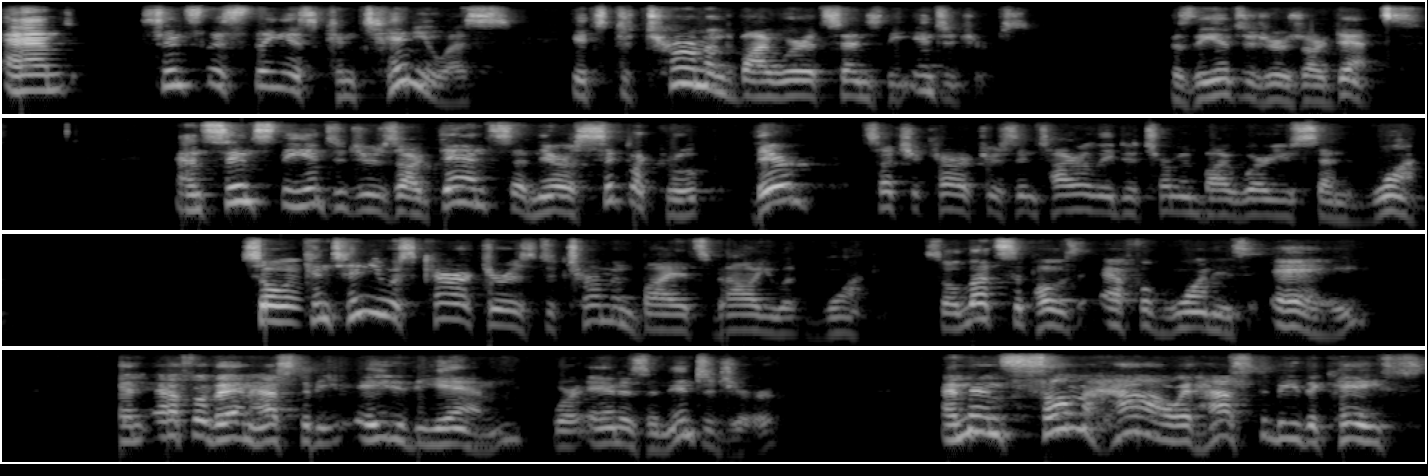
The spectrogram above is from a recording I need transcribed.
And since this thing is continuous, it's determined by where it sends the integers, because the integers are dense. And since the integers are dense and they're a cyclic group, they're such a character is entirely determined by where you send one. So a continuous character is determined by its value at one. So let's suppose f of one is a, and f of n has to be a to the n, where n is an integer, and then somehow it has to be the case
